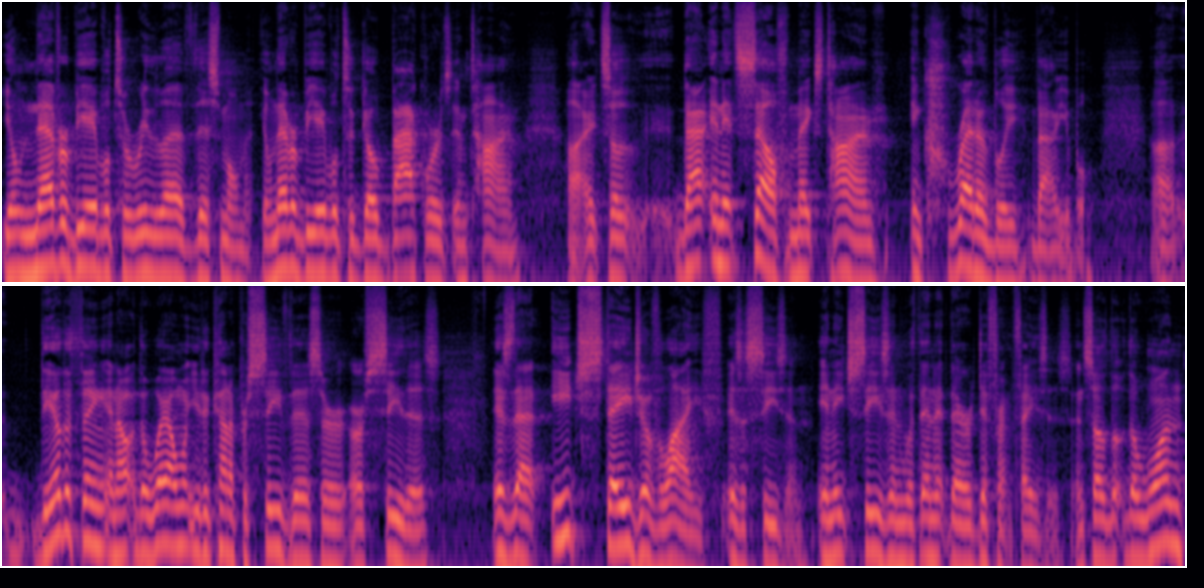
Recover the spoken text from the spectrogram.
you'll never be able to relive this moment. You'll never be able to go backwards in time. All right, so that in itself makes time incredibly valuable. Uh, the other thing, and I, the way I want you to kind of perceive this or, or see this, is that each stage of life is a season. In each season within it, there are different phases. And so, the, the one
